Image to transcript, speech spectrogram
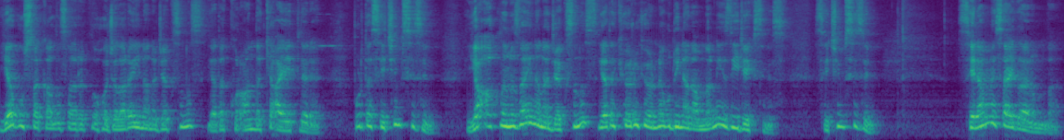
Ya bu sakallı sarıklı hocalara inanacaksınız ya da Kur'an'daki ayetlere. Burada seçim sizin. Ya aklınıza inanacaksınız ya da körü körüne bu din adamlarını izleyeceksiniz. Seçim sizin. Selam ve saygılarımla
